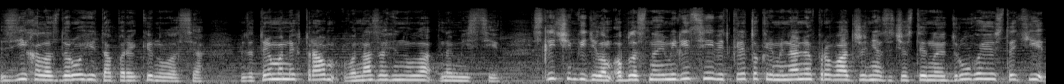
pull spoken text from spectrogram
з'їхала з дороги та перекинулася. Від отриманих травм вона загинула на місці. Слідчим відділом обласної міліції відкрито кримінальне впровадження за частиною 2 статті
